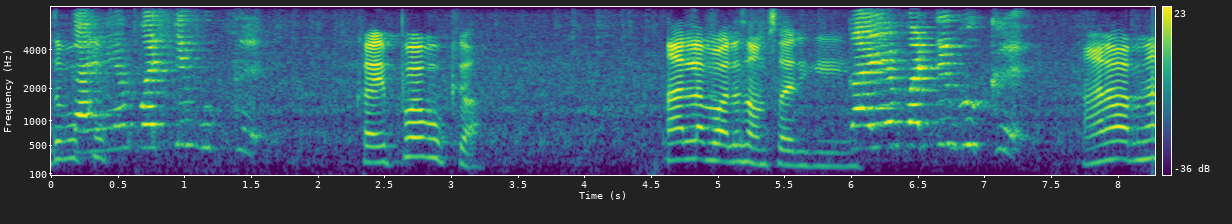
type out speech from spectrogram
എന്ത് ബുക്ക്? കയ്പ ബുക്കാ? നല്ല പോലെ സംസാരിക്കേ. അങ്ങനെ പറഞ്ഞ?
